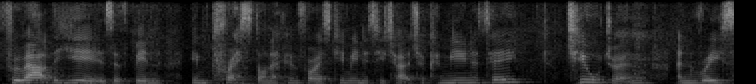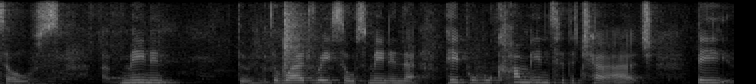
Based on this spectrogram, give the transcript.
throughout the years have been impressed on Epping Forest Community Church a community, children, and resource meaning the, the word resource, meaning that people will come into the church, be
